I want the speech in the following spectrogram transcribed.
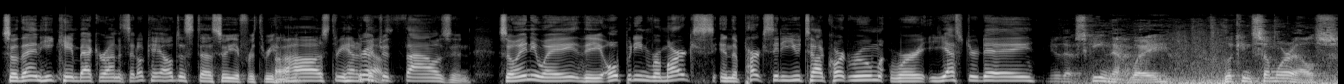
So then he came back around and said, "Okay, I'll just uh, sue you for three hundred. Uh, it's 300,000. 300,000. So anyway, the opening remarks in the Park City, Utah courtroom were yesterday. knew that skiing that way, looking somewhere else,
